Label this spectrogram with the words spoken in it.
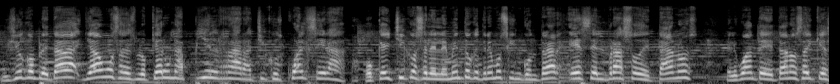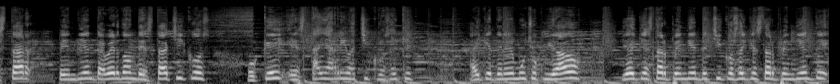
Misión completada, ya vamos a desbloquear una piel rara, chicos, ¿cuál será? Ok, chicos, el elemento que tenemos que encontrar es el brazo de Thanos El guante de Thanos, hay que estar pendiente a ver dónde está, chicos Ok, está ahí arriba, chicos, hay que, hay que tener mucho cuidado Y hay que estar pendiente, chicos, hay que estar pendiente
